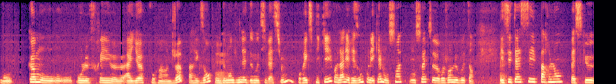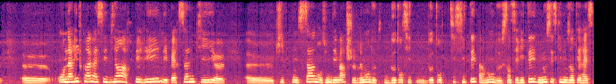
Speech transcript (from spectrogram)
bon, comme on, le ferait ailleurs pour un job, par exemple, on mmh. demande une lettre de motivation pour expliquer voilà, les raisons pour lesquelles on souhaite, on souhaite rejoindre le botin. Et c'est assez parlant parce que on arrive quand même assez bien à repérer les personnes qui euh, qui font ça dans une démarche vraiment d'authenticité, pardon, de sincérité. Nous, c'est ce qui nous intéresse.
